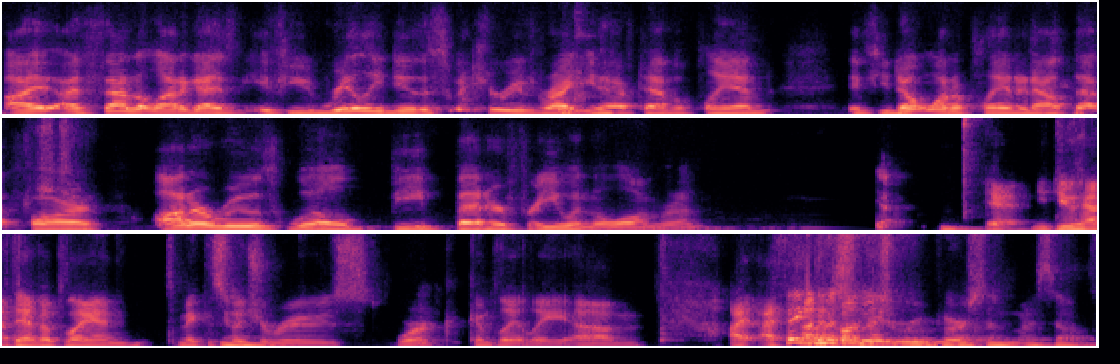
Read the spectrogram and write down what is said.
I, I found a lot of guys, if you really do the switcheroos right, you have to have a plan. If you don't want to plan it out that far, auto roos will be better for you in the long run. Yeah, Yeah. you do have to have a plan to make the Yeah. switcheroos work completely. Um, I, I think I'm the a fun thing- switcheroo person myself.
